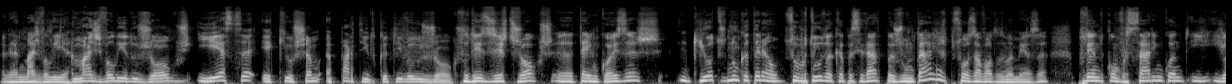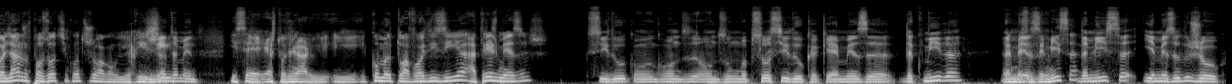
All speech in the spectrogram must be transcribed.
A grande mais-valia. A mais-valia dos jogos, e essa é que eu chamo a parte educativa dos jogos. Tu dizes estes jogos eh, têm coisas que outros nunca terão. Sobretudo a capacidade para juntarem as pessoas à volta de uma mesa, podendo conversar enquanto, e, e olhar uns para os outros enquanto jogam e reagir. Exatamente. Isso é, é extraordinário. E, e como a tua avó dizia, há três mesas. que se educa, onde, onde uma pessoa se educa, que é a mesa da comida, A mesa da missa? da missa e a mesa do jogo.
